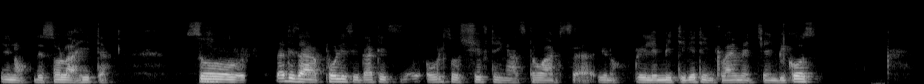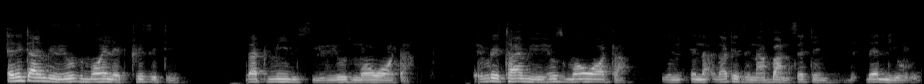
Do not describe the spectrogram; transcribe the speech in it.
you know, the solar heater. So that is a policy that is also shifting us towards uh, you know really mitigating climate change because anytime you use more electricity, that means you use more water. Every time you use more water in, in that is in urban setting, then you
